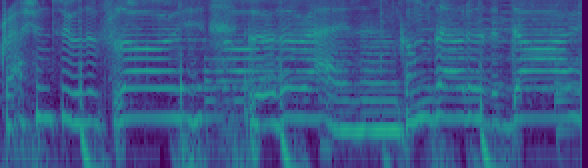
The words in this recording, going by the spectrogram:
Crashing to the floor. The horizon comes out of the dark,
